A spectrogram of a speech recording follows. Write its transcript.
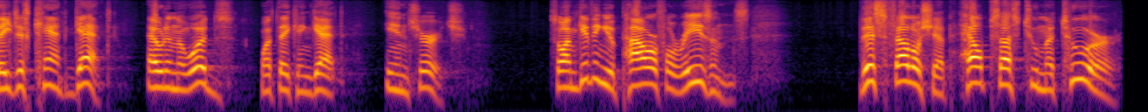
They just can't get out in the woods what they can get in church. So I'm giving you powerful reasons. This fellowship helps us to mature.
